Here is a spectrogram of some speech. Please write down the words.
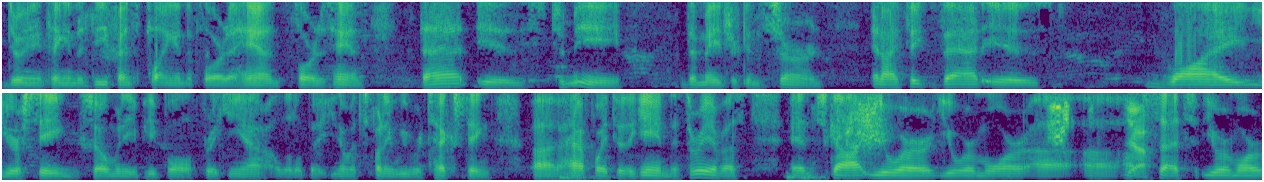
doing anything, and the defense playing into Florida hand, Florida's hands, that is to me the major concern. And I think that is why you're seeing so many people freaking out a little bit. You know, it's funny. We were texting uh, halfway through the game, the three of us, and Scott, you were you were more uh, uh, yeah. upset. You were more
